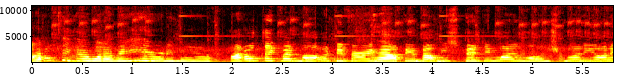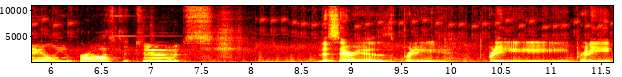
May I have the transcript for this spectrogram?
I don't think I want to be here anymore. I don't think my mom would be very happy about me spending my lunch money on alien prostitutes. This area is pretty, pretty, pretty.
